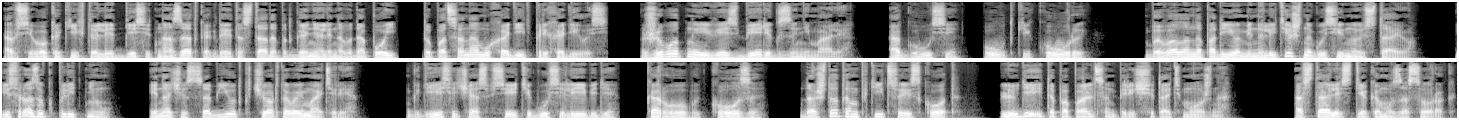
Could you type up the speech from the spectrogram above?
А всего каких-то лет десять назад, когда это стадо подгоняли на водопой, то пацанам уходить приходилось. Животные весь берег занимали. А гуси, утки, куры. Бывало, на подъеме налетишь на гусиную стаю и сразу к плетню, иначе собьют к чертовой матери. Где сейчас все эти гуси-лебеди? коровы, козы. Да что там птица и скот? Людей-то по пальцам пересчитать можно. Остались те, кому за сорок.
